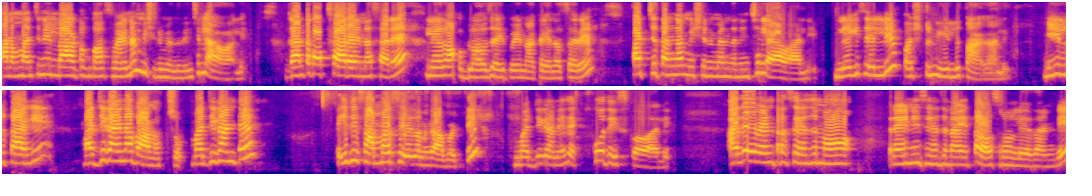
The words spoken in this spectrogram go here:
మనం మంచినీళ్ళు తాగటం కోసమైనా మిషన్ మీద నుంచి లేవాలి. గంటకు ఒకసారి అయినా సరే లేదా ఒక బ్లౌజ్ అయిపోయినాకైనా సరే ఖచ్చితంగా మిషన్ మీద నుంచి లేవాలి. లేచి వెళ్ళి ఫస్ట్ నీళ్ళు తాగాలి. నీళ్ళు తాగి మజ్జిగ అయినా తాగొచ్చు. మజ్జిగ అంటే ఇది సమ్మర్ సీజన్ కాబట్టి మజ్జిగ అనేది ఎక్కువ తీసుకోవాలి. అదే వింటర్ సీజను రైనీ సీజన్ అయితే అవసరం లేదండి.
